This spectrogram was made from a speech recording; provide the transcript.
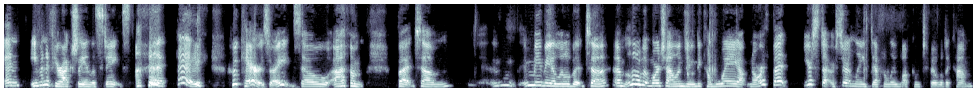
and even if you're actually in the States, hey, who cares, right? So, um, but um, maybe a little bit uh, a little bit more challenging to come way up north, but you're st- certainly definitely welcome to be able to come.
